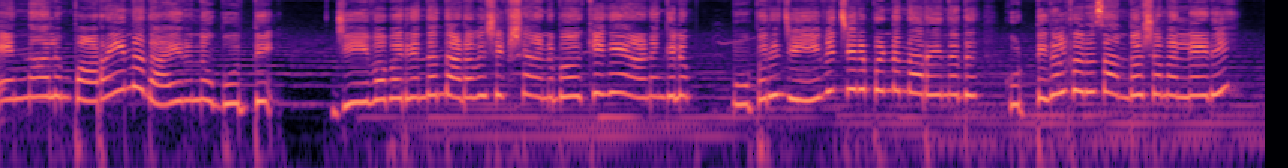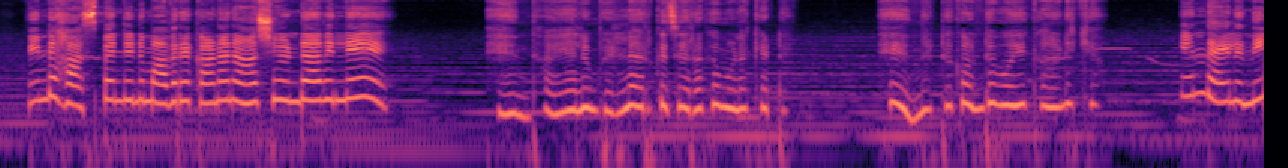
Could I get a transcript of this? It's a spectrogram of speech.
എന്നാലും പറയുന്നതായിരുന്നു ബുദ്ധി. ജീവപര്യന്തം തടവ് ശിക്ഷ അനുഭവിക്കുകയാണെങ്കിലും മൂപ്പര് ജീവിച്ചിരിപ്പുണ്ടെന്ന് അറിയുന്നത് കുട്ടികൾക്കൊരു സന്തോഷമല്ലേടി നിന്റെ ഹസ്ബൻഡിനും അവരെ കാണാൻ ആശയുണ്ടാവില്ലേ? എന്തായാലും പിള്ളേർക്ക് ചിറക് മുളയ്ക്കട്ടെ. എന്നിട്ട് കൊണ്ടുപോയി കാണിക്കാം. എന്തായാലും നീ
